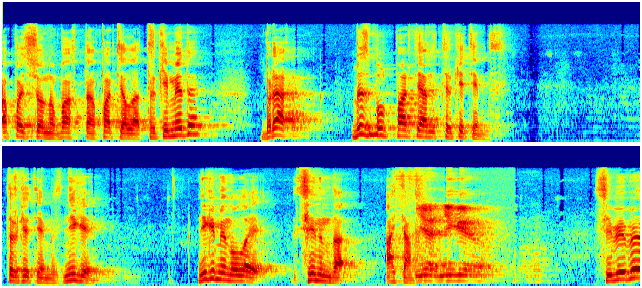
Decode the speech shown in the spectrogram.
оппозиционный бағыттағы партиялар тіркемеді. Бірақ біз бұл партияны тіркетеміз. Тіркетеміз. Неге? Неге мен олай сенімді айтамын? Иә неге? Себебі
